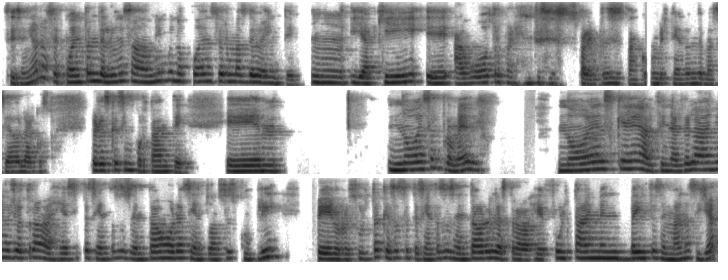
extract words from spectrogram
Sí, señora, se cuentan de lunes a domingo y no pueden ser más de 20. Mm, y aquí eh, hago otro paréntesis, estos paréntesis se están convirtiendo en demasiado largos, pero es que es importante. Em, no es el promedio. No es que al final del año yo trabajé 760 horas y entonces cumplí pero resulta que esas 760 horas las trabajé full time en 20 semanas y ya.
